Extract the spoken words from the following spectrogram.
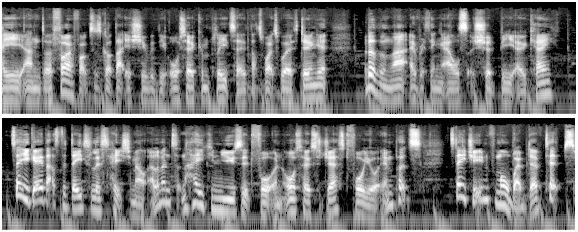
IE and uh, Firefox has got that issue with the autocomplete, so that's why it's worth doing it. But other than that, everything else should be okay. So there you go, that's the data list HTML element and how you can use it for an auto suggest for your inputs. Stay tuned for more web dev tips.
